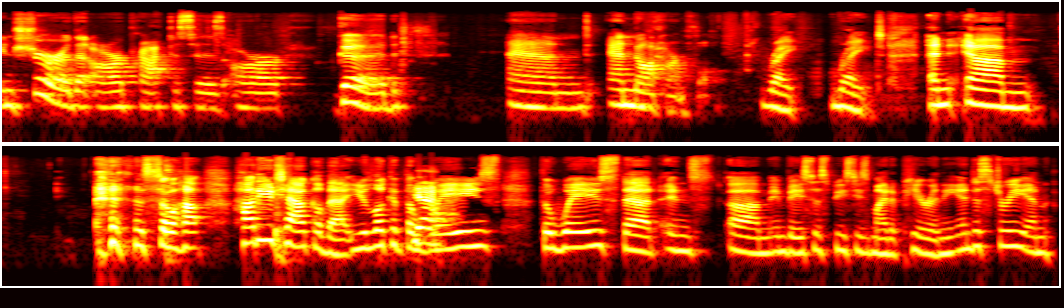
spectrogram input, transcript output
ensure that our practices are good and and not harmful? Right right. And um so how how do you tackle that? You look at the yeah. ways the ways that in, um, invasive species might appear in the industry and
